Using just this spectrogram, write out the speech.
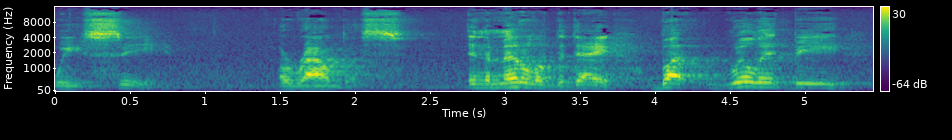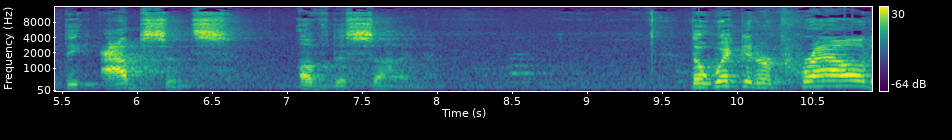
we see around us in the middle of the day, but will it be the absence of the sun? The wicked are proud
